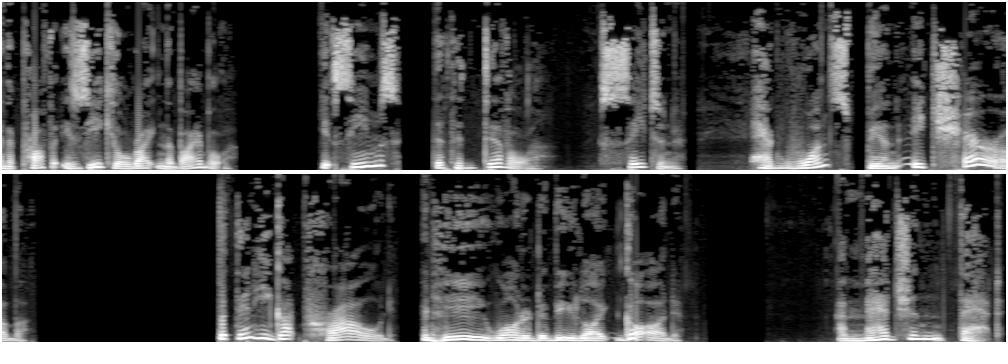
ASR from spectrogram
and the prophet Ezekiel write in the Bible, it seems that the devil, Satan, had once been a cherub. But then he got proud and he wanted to be like God. Imagine that.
